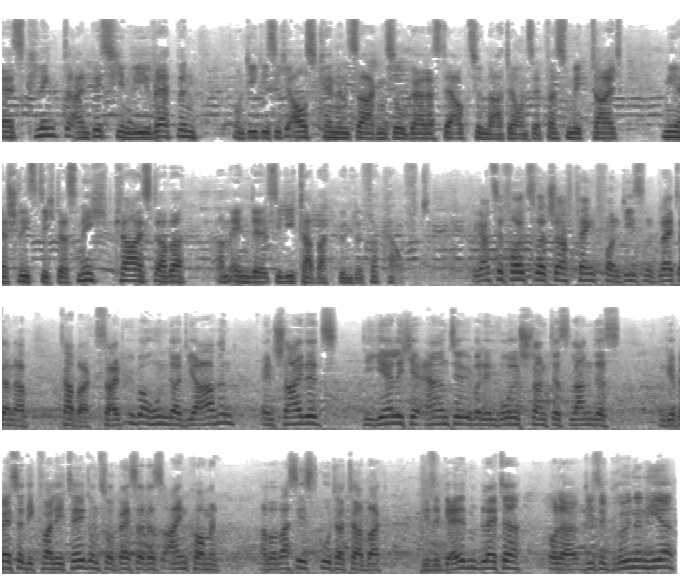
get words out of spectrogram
Es klingt ein bisschen wie Rappen, und die, die sich auskennen, sagen sogar, dass der Auktionator uns etwas mitteilt. Mir erschließt sich das nicht. Klar ist aber, am Ende sind die Tabakbündel verkauft. Die ganze Volkswirtschaft hängt von diesen Blättern ab. Tabak. Seit über 100 Jahren entscheidet die jährliche Ernte über den Wohlstand des Landes. Und je besser die Qualität, umso besser das Einkommen. Aber was ist guter Tabak? Diese gelben Blätter oder diese grünen hier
